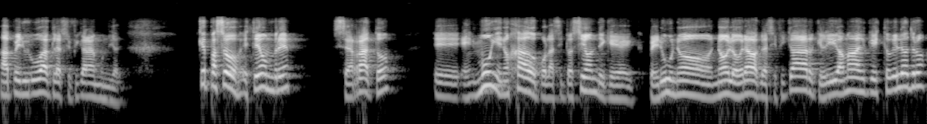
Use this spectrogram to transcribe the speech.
a Perú a clasificar al Mundial. ¿Qué pasó? Este hombre, Cerrato, eh, muy enojado por la situación de que Perú no, no lograba clasificar, que le iba mal, que esto, que el otro,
